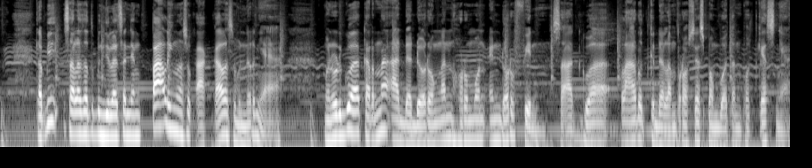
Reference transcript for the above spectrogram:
Tapi salah satu penjelasan yang paling masuk akal sebenarnya menurut gue karena ada dorongan hormon endorfin saat gue larut ke dalam proses pembuatan podcastnya.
